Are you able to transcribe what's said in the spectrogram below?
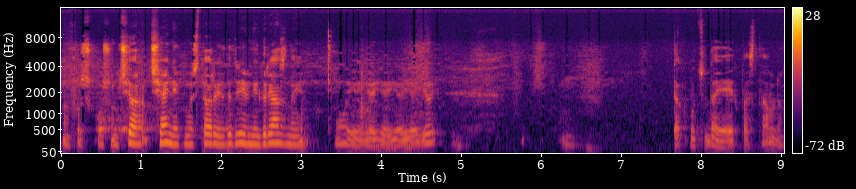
На фушкошу. Ча, чайник мой старый, древний, грязный. Ой-ой-ой-ой-ой-ой. Так, вот сюда я их поставлю.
